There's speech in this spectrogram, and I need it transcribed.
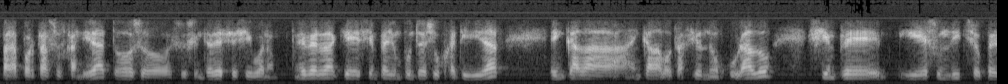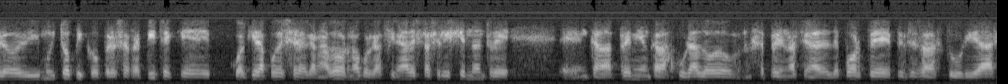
para aportar sus candidatos o sus intereses y bueno, es verdad que siempre hay un punto de subjetividad en cada, en cada votación de un jurado, siempre, y es un dicho, pero y muy tópico, pero se repite que cualquiera puede ser el ganador, ¿no? Porque al final estás eligiendo entre en cada premio, en cada jurado, no sé, Premio Nacional del Deporte, Princesa de Asturias,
